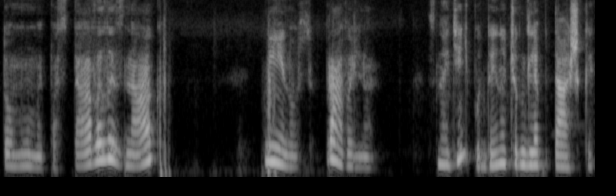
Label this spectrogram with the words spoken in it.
тому ми поставили знак мінус. Правильно. Знайдіть будиночок для пташки.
